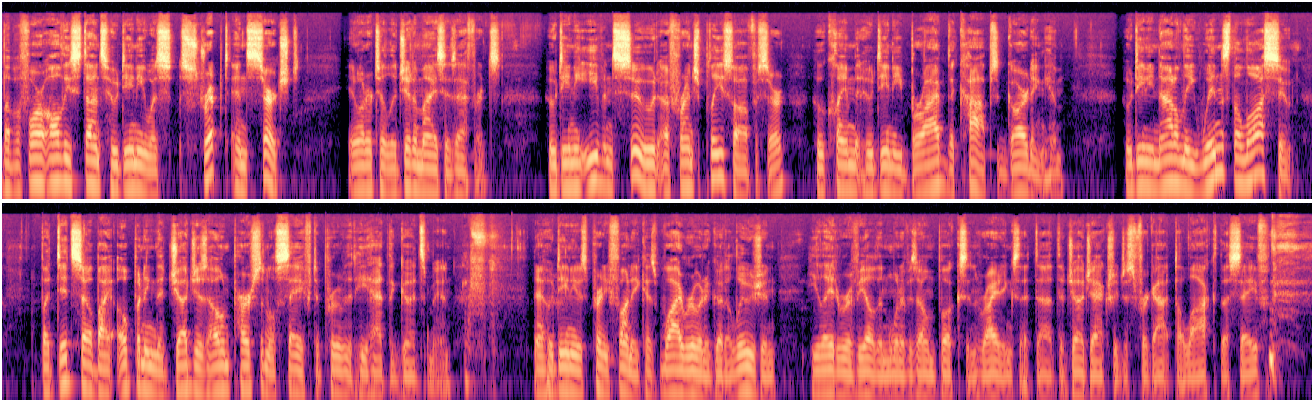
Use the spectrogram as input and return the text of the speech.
but before all these stunts, Houdini was stripped and searched in order to legitimize his efforts. Houdini even sued a French police officer who claimed that Houdini bribed the cops guarding him. Houdini not only wins the lawsuit, but did so by opening the judge's own personal safe to prove that he had the goods, man. Now, Houdini was pretty funny because why ruin a good illusion? He later revealed in one of his own books and writings that uh, the judge actually just forgot to lock the safe.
